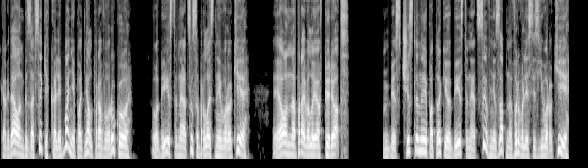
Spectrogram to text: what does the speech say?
Когда он безо всяких колебаний поднял правую руку, убийственная отцы собралась на его руке, и он направил ее вперед. Бесчисленные потоки убийственной отцы внезапно вырвались из его руки,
